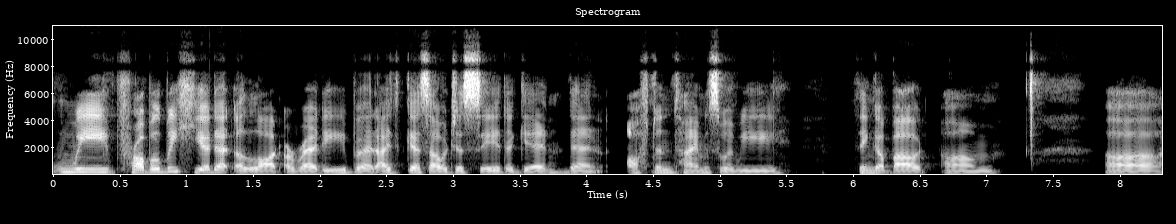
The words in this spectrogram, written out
we probably hear that a lot already, but I guess I would just say it again. That oftentimes when we think about um, uh,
